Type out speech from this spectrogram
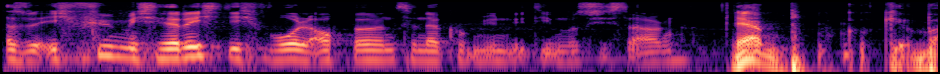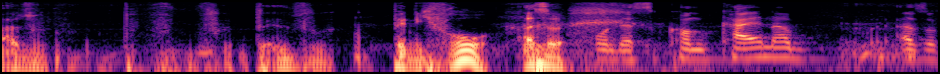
also ich fühle mich richtig wohl auch bei uns in der Community, muss ich sagen. Ja, okay, also bin ich froh. Also und es kommt keiner also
